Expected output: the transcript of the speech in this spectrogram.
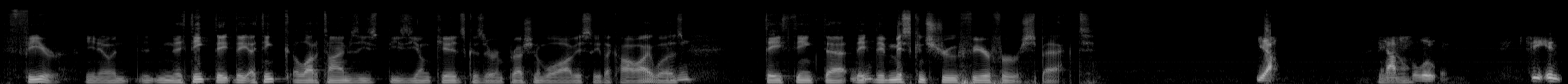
fear, you know, and, and they think they, they I think a lot of times these these young kids because they're impressionable, obviously, like how I was, Mhm. they think that they Mhm. they misconstrue fear for respect. Yeah, you know? absolutely. See, in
